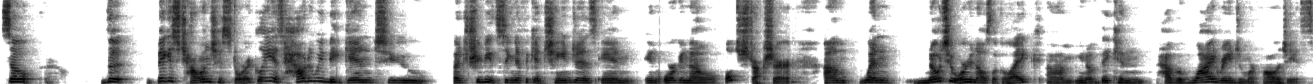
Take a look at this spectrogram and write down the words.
So the biggest challenge historically is how do we begin to attribute significant changes in in organelle ultrastructure um, when no two organelles look alike um, you know they can have a wide range of morphologies.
